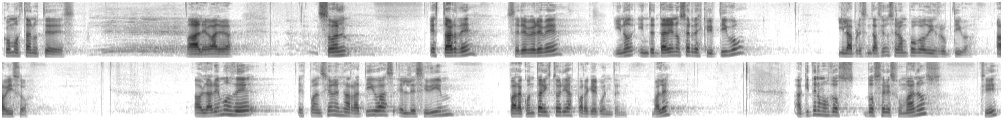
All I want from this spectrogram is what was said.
¿Cómo están ustedes? Vale, vale, vale. Son, es tarde, seré breve y no, intentaré no ser descriptivo y la presentación será un poco disruptiva, aviso. Hablaremos de expansiones narrativas, el Decidim, para contar historias para que cuenten, ¿vale? Aquí tenemos dos, dos seres humanos, ¿sí?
